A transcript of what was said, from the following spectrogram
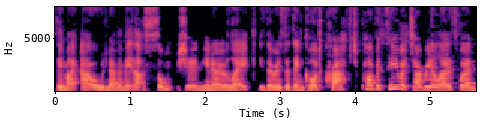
they might, I would never make that assumption, you know, like there is a thing called craft poverty, which I realized when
